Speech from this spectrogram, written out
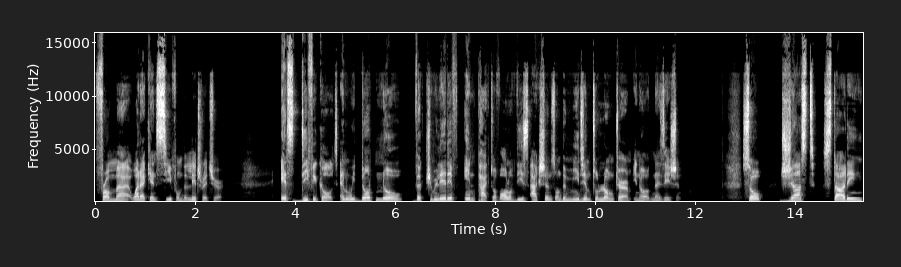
from uh, what I can see from the literature, it's difficult and we don't know the cumulative impact of all of these actions on the medium to long term in our organization. So just starting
